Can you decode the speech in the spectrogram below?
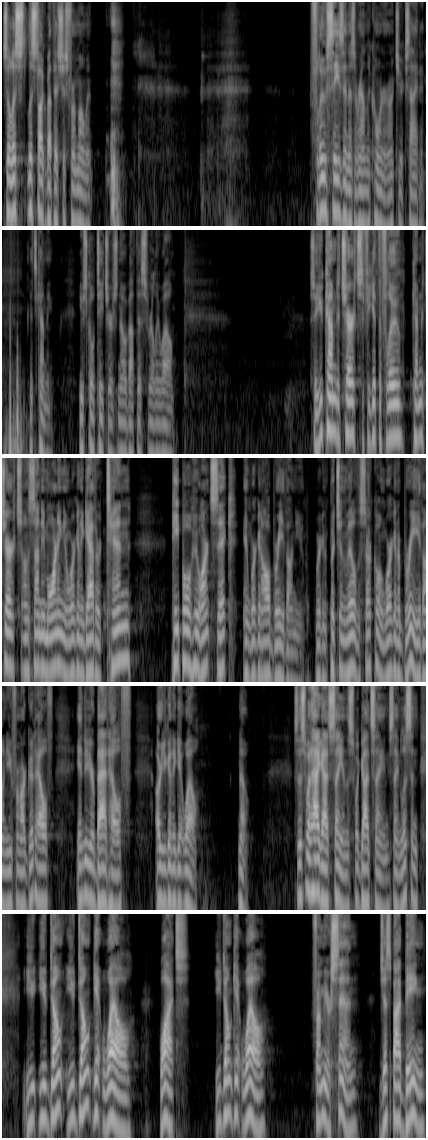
So let's, let's talk about this just for a moment. Flu season is around the corner. Aren't you excited? It's coming. You school teachers know about this really well. So you come to church, if you get the flu, come to church on a Sunday morning, and we're going to gather 10 people who aren't sick, and we're going to all breathe on you. We're going to put you in the middle of the circle and we're going to breathe on you from our good health into your bad health. Are you going to get well? No. So this is what Haggai's saying. This is what God's saying. He's saying, listen, you, you don't you don't get well, watch, you don't get well from your sin just by being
